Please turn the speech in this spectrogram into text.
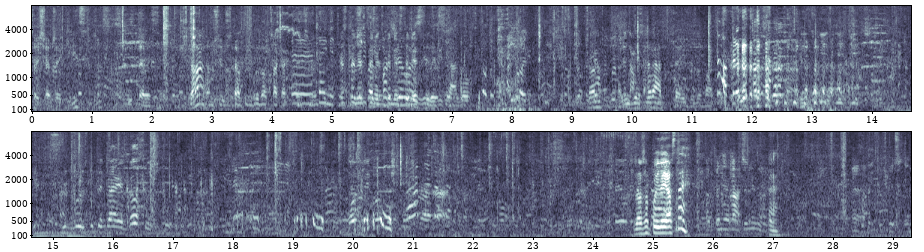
Cześć Andrzejki, nic? Teraz. Da? Tam się tych brudowczakach. Daj mi trochę. Jestem, jestem, jestem, jestem, jestem, jestem. Jeszcze raz przejdę, zobacz. Bo już tutaj prawie wrosły. Przepraszam, po ile jasne? A to nie nasze. E. Ten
